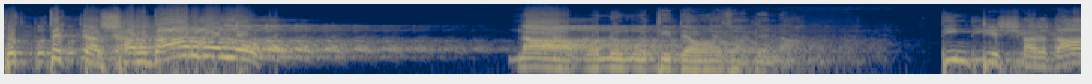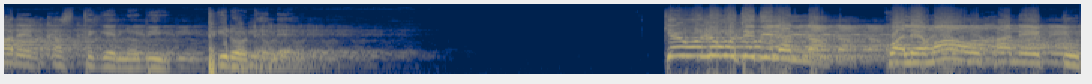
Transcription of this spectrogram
প্রত্যেকটা সর্দার বলল, না, অনুমতি দেওয়া যাবে না। তিনটে সর্দারের কাছ থেকে নবী ফিরত এলেন। কেউ অনুমতি দিলেন না। কলেমা ওখানে একটু,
